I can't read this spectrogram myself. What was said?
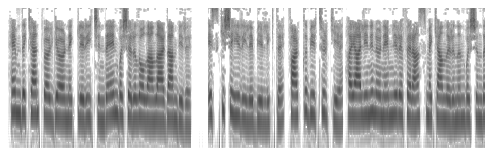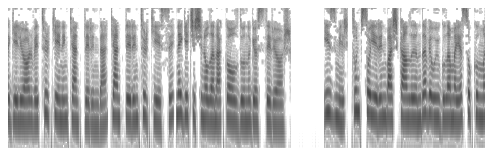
Hem de kent bölge örnekleri içinde en başarılı olanlardan biri. Eskişehir ile birlikte, farklı bir Türkiye, hayalinin önemli referans mekanlarının başında geliyor ve Türkiye'nin kentlerinden, kentlerin Türkiye'si, ne geçişin olanaklı olduğunu gösteriyor. İzmir, Tunç Soyer'in başkanlığında ve uygulamaya sokulma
